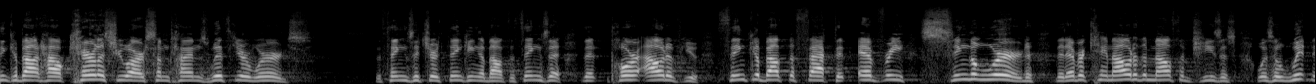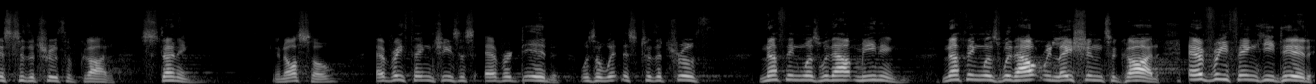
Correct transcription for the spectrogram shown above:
Think about how careless you are sometimes with your words, the things that you're thinking about, the things that, that pour out of you. Think about the fact that every single word that ever came out of the mouth of Jesus was a witness to the truth of God. Stunning. And also, everything Jesus ever did was a witness to the truth. Nothing was without meaning. Nothing was without relation to God. Everything he did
